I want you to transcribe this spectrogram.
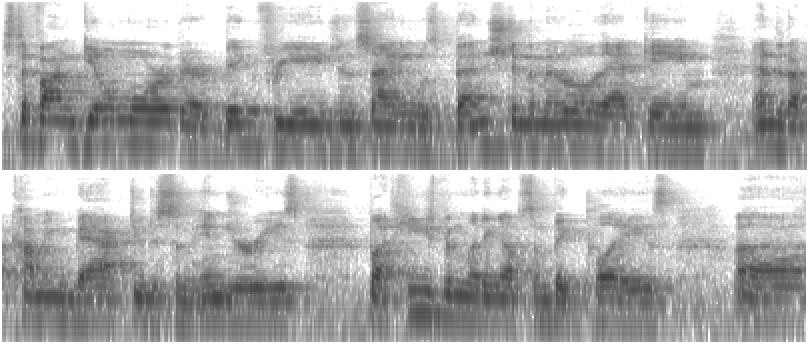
Stephon Gilmore, their big free agent signing, was benched in the middle of that game, ended up coming back due to some injuries, but he's been letting up some big plays. Uh,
